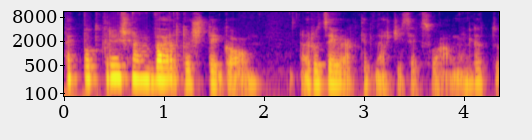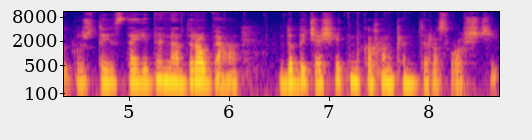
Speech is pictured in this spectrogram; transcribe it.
tak podkreślam wartość tego rodzaju aktywności seksualnej? Dlatego, że to jest ta jedyna droga do bycia świetnym kochankiem dorosłości.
